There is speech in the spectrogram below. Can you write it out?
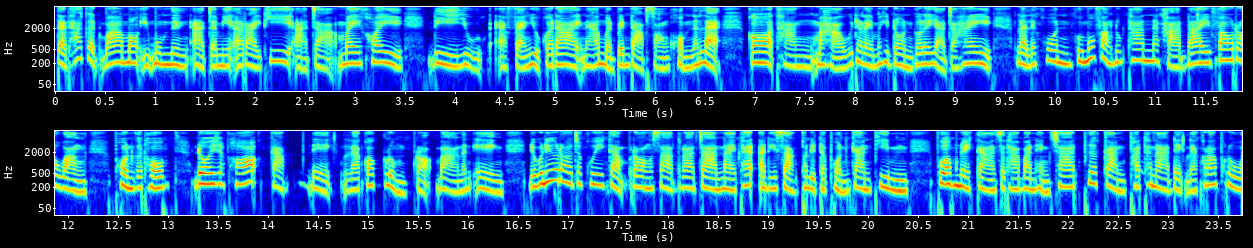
แต่ถ้าเกิดว่ามองอีกมุมหนึ่งอาจจะมีอะไรที่อาจจะไม่ค่อยดีอยู่แอบแฝงอยู่ก็ได้นะ เหมือนเป็นดาบสองคมนั่นแหละ ก็ทางมหาวิทยาลัยมหิดลก็เลยอยากจะให้หลายๆคน คุณผู้ฟังทุกท่านนะคะ ได้เฝ้าระวังผลกระทบ โดยเฉพาะกับเด็กและก็กลุ่มเปราะบางนั่นเอง เดี๋ยววันนี้เราจะคุยกับรองศาสตราจารย์นายแพทย์อดิศักดิ์ผลิตผลการพิมพ์ ผู้อำนวยการสถาบันแห่งชาติ เพื่อการพัฒนาเด็กและครอบครัว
